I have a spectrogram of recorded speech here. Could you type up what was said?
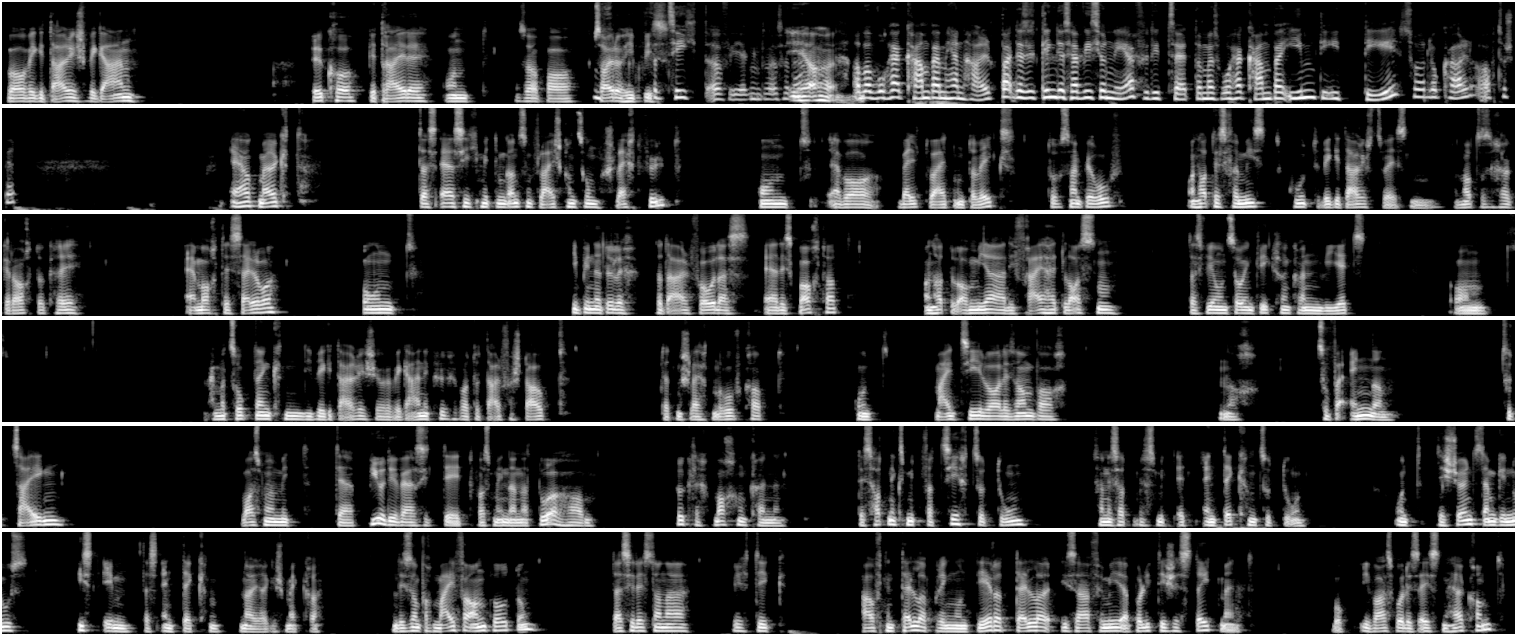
war vegetarisch, vegan, Öko, Getreide und so ein paar Pseudo-Hippies. Verzicht auf irgendwas, oder? Ja. Aber woher kam beim Herrn Halper, das klingt ja sehr visionär für die Zeit damals, woher kam bei ihm die Idee, so ein Lokal aufzusperren? Er hat gemerkt, dass er sich mit dem ganzen Fleischkonsum schlecht fühlt und er war weltweit unterwegs durch seinen Beruf und hat es vermisst, gut vegetarisch zu essen. Dann hat er sich halt gedacht, okay, er macht es selber und ich bin natürlich total froh, dass er das gemacht hat und hat auch mir die Freiheit lassen, dass wir uns so entwickeln können wie jetzt. Und wenn wir zurückdenken, die vegetarische oder vegane Küche war total verstaubt. Die hat einen schlechten Ruf gehabt. Und mein Ziel war es einfach, noch zu verändern, zu zeigen, was man mit der Biodiversität, was wir in der Natur haben, wirklich machen können. Das hat nichts mit Verzicht zu tun, sondern es hat was mit Entdecken zu tun. Und das Schönste am Genuss ist eben das Entdecken neuer Geschmäcker. Und das ist einfach meine Verantwortung, dass ich das dann auch richtig auf den Teller bringe. Und jeder Teller ist auch für mich ein politisches Statement. Wo ich weiß, wo das Essen herkommt.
